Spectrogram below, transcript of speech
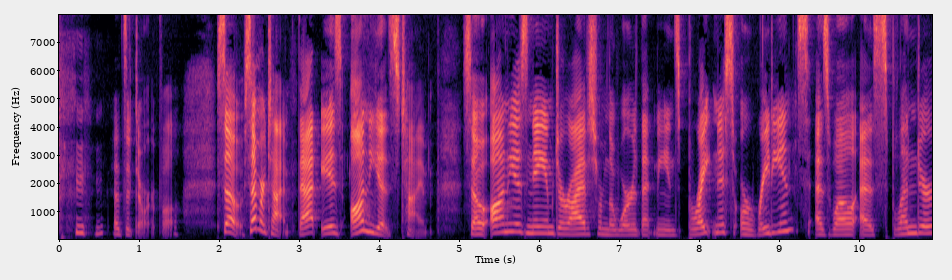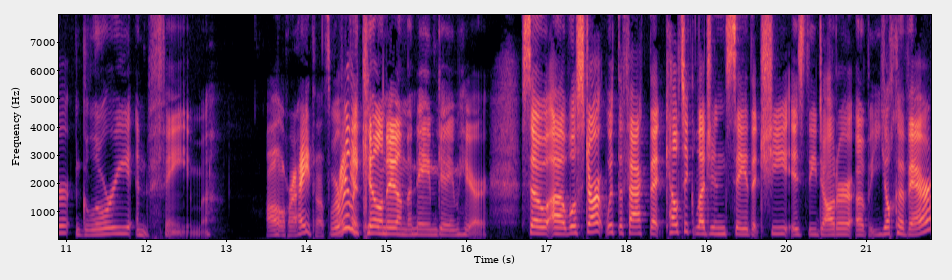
That's adorable. So, summertime, that is Áine's time. So, Áine's name derives from the word that means brightness or radiance, as well as splendor, glory, and fame. All right, that's we're really killing it on the name game here. So uh, we'll start with the fact that Celtic legends say that she is the daughter of Jochaver,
